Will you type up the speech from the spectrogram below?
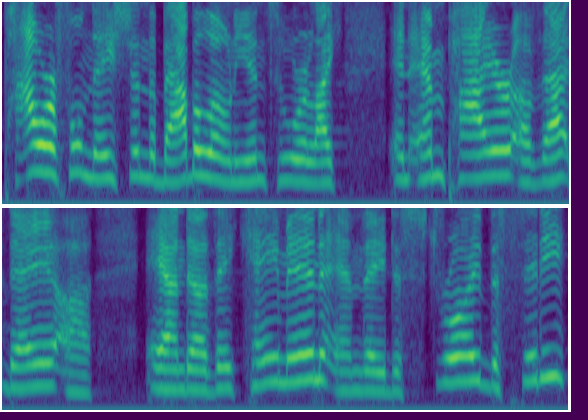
powerful nation, the Babylonians, who were like an empire of that day. Uh, and uh, they came in and they destroyed the city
